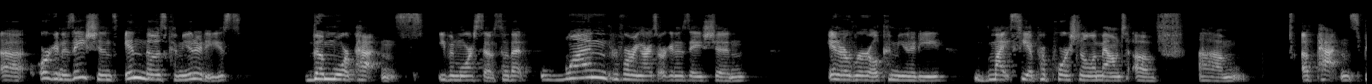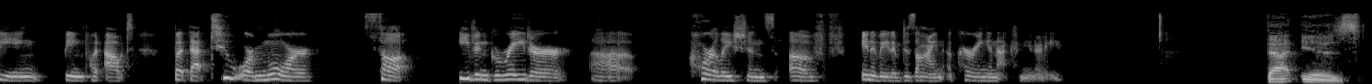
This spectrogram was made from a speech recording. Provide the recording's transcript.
uh, organizations in those communities, the more patents, even more so. So that one performing arts organization in a rural community might see a proportional amount of um, of patents being being put out, but that two or more saw even greater uh, correlations of innovative design occurring in that community. That is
